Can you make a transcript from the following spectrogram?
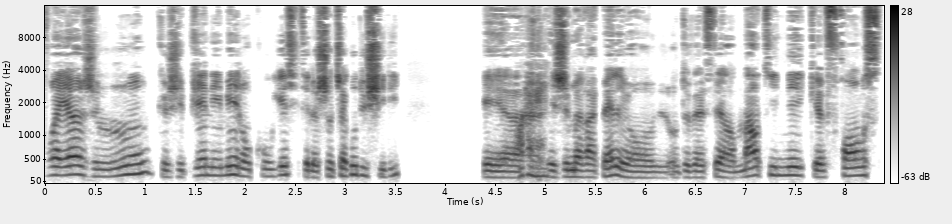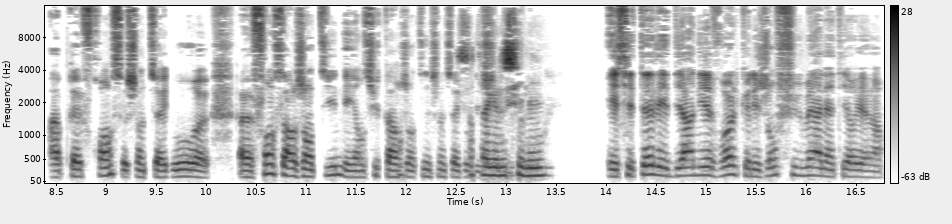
voyage long que j'ai bien aimé long courrier, c'était le Santiago du Chili. Et, euh, et je me rappelle, on, on, devait faire Martinique, France, après France, Santiago, euh, euh France, Argentine, et ensuite Argentine, Santiago, Santiago du Chili. Et c'était les derniers vols que les gens fumaient à l'intérieur.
